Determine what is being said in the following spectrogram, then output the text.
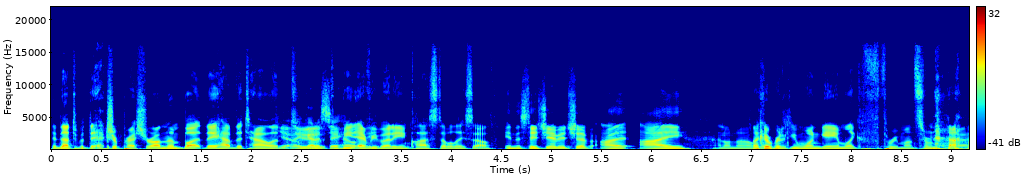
and not to put the extra pressure on them, but they have the talent Yeah, to, gotta beat healthy. everybody in Class double AA South. In the state championship, I I I don't know. Like I'm predicting one game like three months from now. Yeah,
